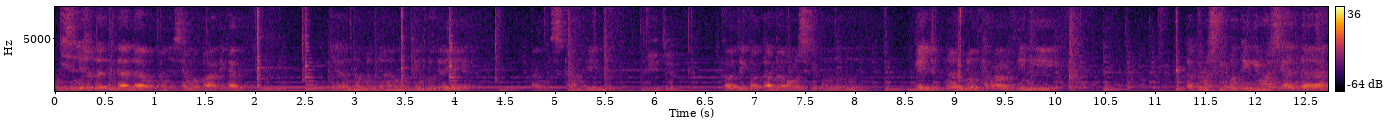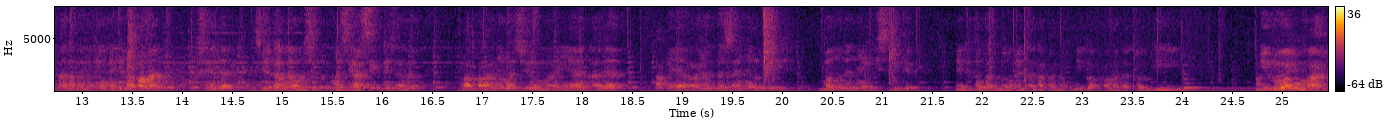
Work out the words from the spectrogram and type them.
Di sini sudah tidak ada makanya saya memperhatikan yang namanya mungkin budaya ya. Kan sekarang gadget. Gadget. Kalau di kota baru meskipun gadgetnya belum terlalu tinggi tapi meskipun tinggi masih ada anak-anak yang main di lapangan masih ada. Masih ada. karena masih masih asik di sana. Lapangannya masih lumayan ada apa ya lahan basahnya lebih bangunannya lebih sedikit. Jadi tempat bermain anak-anak di lapangan atau di di luar rumah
